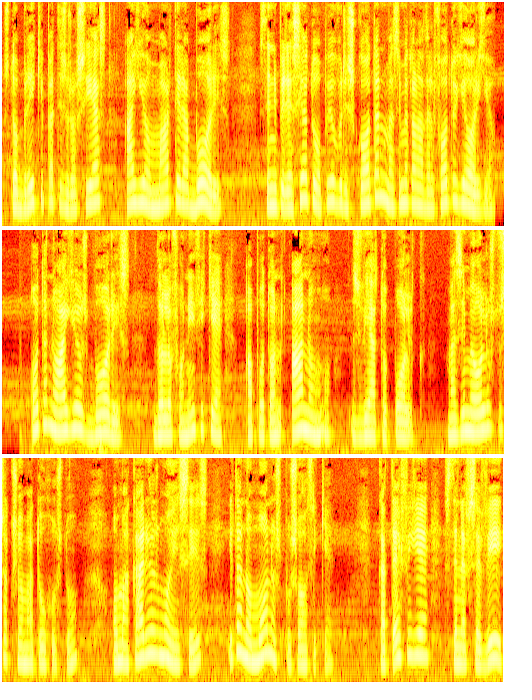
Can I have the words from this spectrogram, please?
στον πρίγκιπα της Ρωσίας Άγιο Μάρτυρα Μπόρις, στην υπηρεσία του οποίου βρισκόταν μαζί με τον αδελφό του Γεώργιο. Όταν ο Άγιος Μπόρις δολοφονήθηκε από τον άνομο Σβιατοπόλκ μαζί με όλους τους αξιωματούχους του, ο Μακάριος Μωυσής ήταν ο μόνος που σώθηκε. Κατέφυγε στην ευσεβή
